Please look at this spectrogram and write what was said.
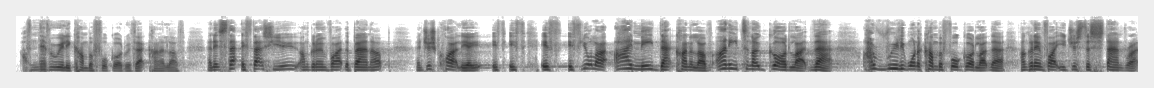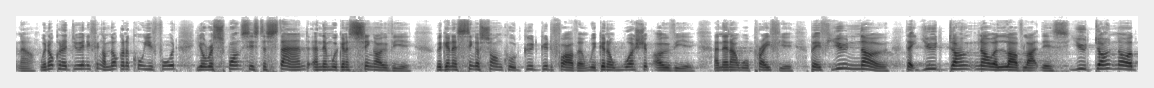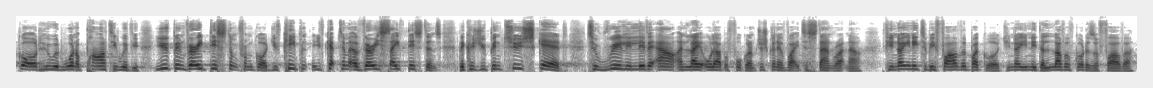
I've never really come before God with that kind of love. And it's that, if that's you, I'm going to invite the band up and just quietly, if, if, if, if you're like, I need that kind of love, I need to know God like that, I really want to come before God like that. I'm going to invite you just to stand right now. We're not going to do anything. I'm not going to call you forward. Your response is to stand, and then we're going to sing over you. We're going to sing a song called Good, Good Father, and we're going to worship over you, and then I will pray for you. But if you know that you don't know a love like this, you don't know a God who would want to party with you, you've been very distant from God, you've, keep, you've kept him at a very safe distance because you've been too scared to really live it out and lay it all out before God, I'm just going to invite you to stand right now. If you know you need to be fathered by God, you know you need the love of God as a father,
